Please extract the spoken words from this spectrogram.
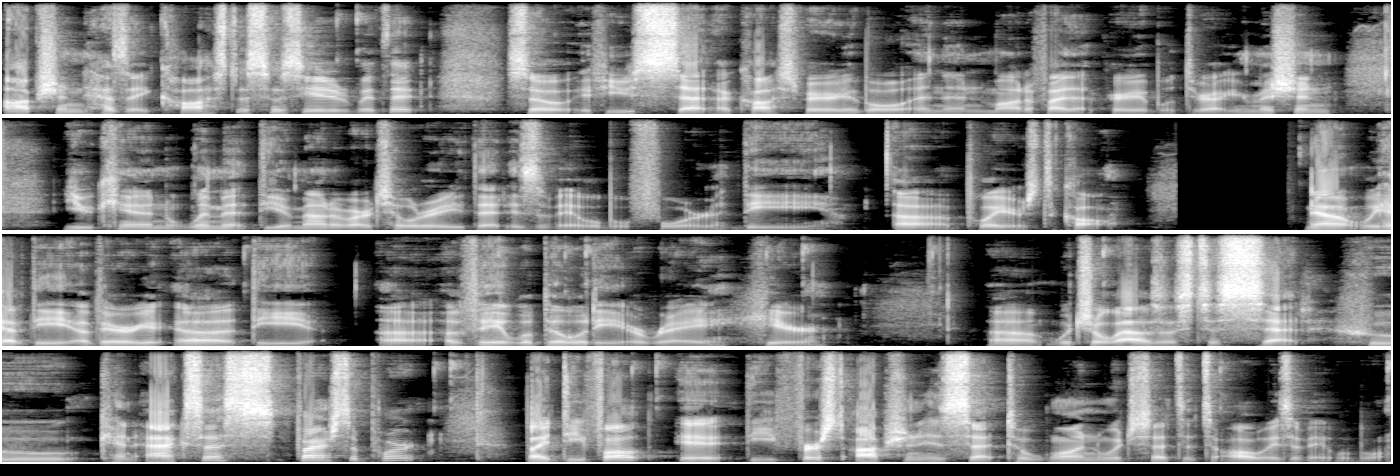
option has a cost associated with it. So if you set a cost variable and then modify that variable throughout your mission, you can limit the amount of artillery that is available for the uh, players to call. Now we have the, uh, the uh, availability array here, uh, which allows us to set who can access fire support. By default, it, the first option is set to 1, which sets it to always available.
